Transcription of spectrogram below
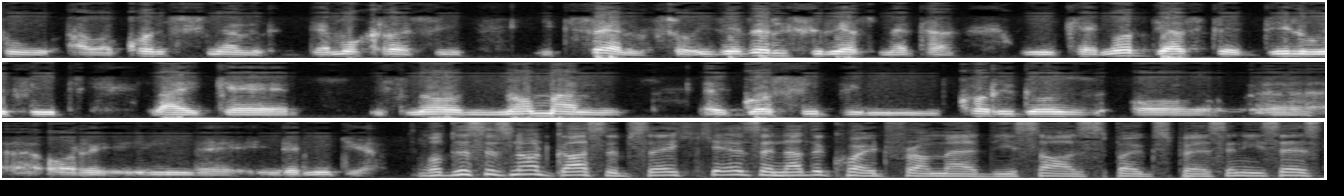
to our constitutional democracy itself. So it's a very serious matter. We cannot just uh, deal with it like uh, it's no normal uh, gossip in corridors or uh, or in the in the media. Well, this is not gossip, sir. Here's another quote from uh, the SARS spokesperson. He says,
